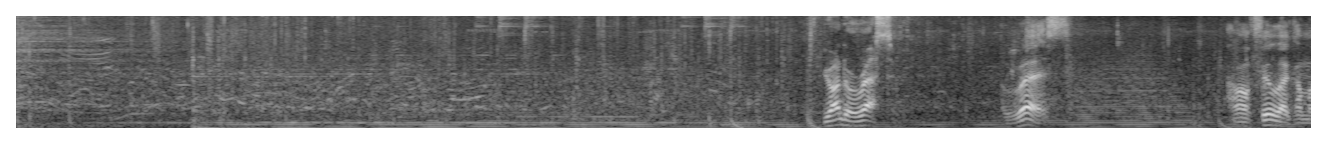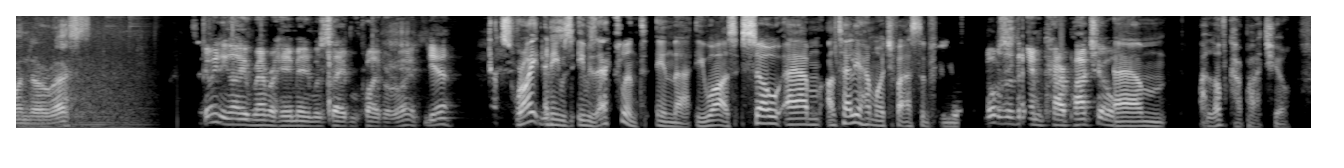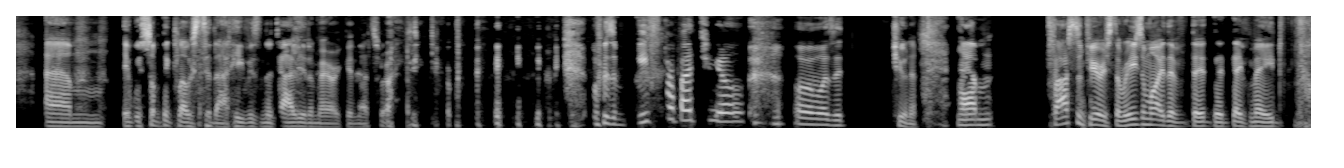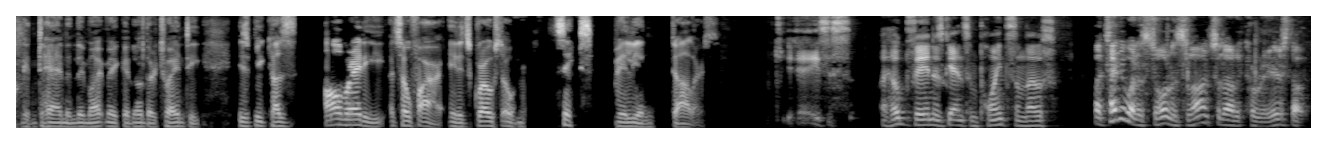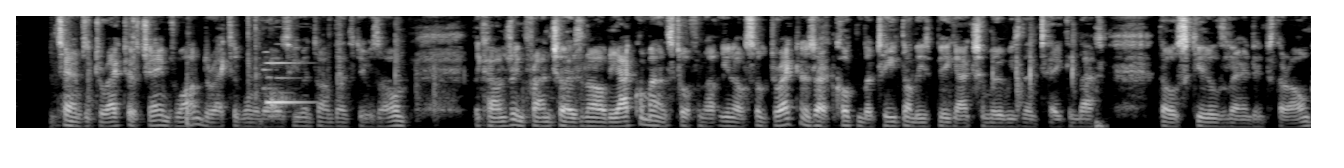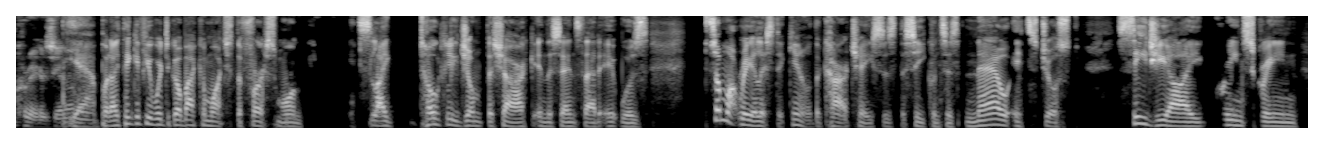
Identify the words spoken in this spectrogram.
You're under arrest. Arrest? I don't feel like I'm under arrest. The only thing I remember him in was Saving Private Ryan. Yeah. That's right, and he was he was excellent in that. He was. So um, I'll tell you how much Fast and Furious. What was his name? Carpaccio. Um, I love Carpaccio. Um, it was something close to that. He was an Italian American. That's right. was it beef carpaccio or was it tuna? Um, Fast and Furious. The reason why they've they, they've made fucking ten and they might make another twenty is because already so far it has grossed over six billion dollars. Jesus, I hope Vin is getting some points on those. I'll tell you what it's done. It's launched a lot of careers though. In terms of directors, James Wan directed one of those. He went on then to do his own, the Conjuring franchise and all the Aquaman stuff and all. You know, so directors are cutting their teeth on these big action movies and then taking that those skills learned into their own careers. You know. Yeah, but I think if you were to go back and watch the first one, it's like totally jumped the shark in the sense that it was somewhat realistic. You know, the car chases, the sequences. Now it's just CGI, green screen.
